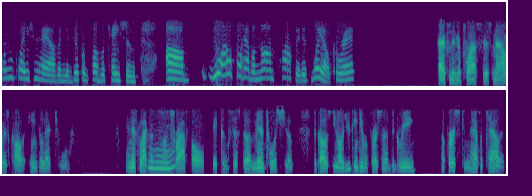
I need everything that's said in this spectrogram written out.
screenplays you have, and the different publications, um, you also have a nonprofit as well, correct? Actually, in the process now, it's called Inklectuals, and it's like mm-hmm. a, a trifold. It consists of mentorship, because you know you can give a person a degree, a person can have a talent,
